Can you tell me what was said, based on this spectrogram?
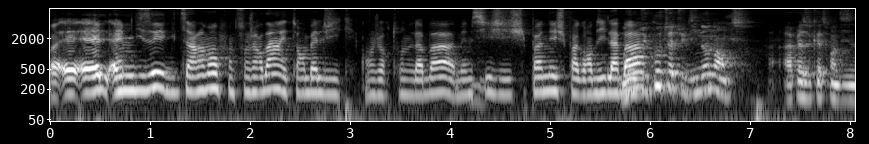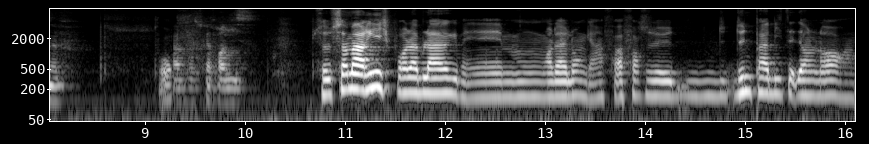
ouais, elle, elle me disait littéralement au fond de son jardin, elle était en Belgique. Quand je retourne là-bas, même si j'y- je suis pas né, je suis pas grandi Donc, là-bas, du coup, toi, tu dis 90 à la place de 99. Bon. À la place de 90. ça, ça m'arrive pour la blague, mais bon, à la longue, hein, à force de, de, de ne pas habiter dans le Nord, hein,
